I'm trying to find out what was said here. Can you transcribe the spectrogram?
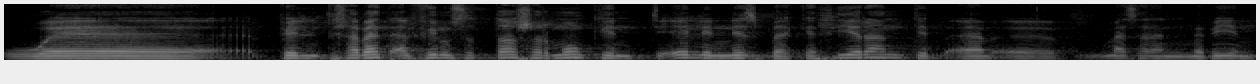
وفي الانتخابات 2016 ممكن تقل النسبة كثيرا تبقى آه، مثلا ما بين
